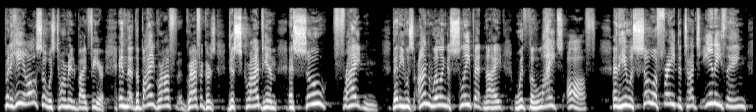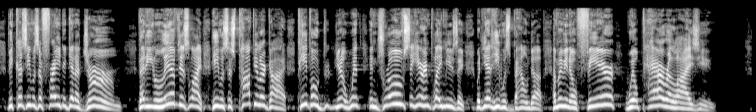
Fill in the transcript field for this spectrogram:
But he also was tormented by fear. And the, the biographers described him as so frightened that he was unwilling to sleep at night with the lights off. And he was so afraid to touch anything because he was afraid to get a germ that he lived his life. He was this popular guy. People, you know, went in droves to hear him play music, but yet he was bound up. How many of you know fear will paralyze you?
